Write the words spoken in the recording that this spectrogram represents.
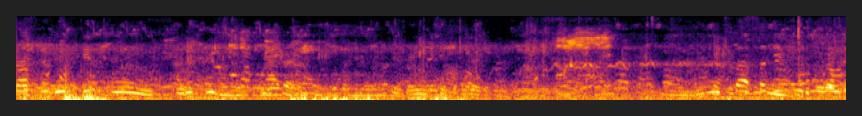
já por um tempo por aqui. Passa de tudo por onde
